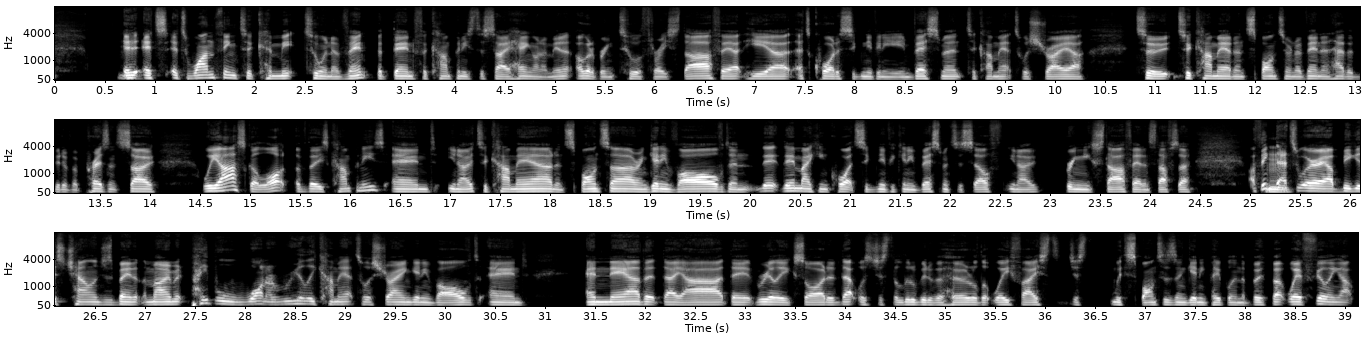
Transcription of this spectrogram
It, it's it's one thing to commit to an event, but then for companies to say, "Hang on a minute, I've got to bring two or three staff out here." That's quite a significant investment to come out to Australia to to come out and sponsor an event and have a bit of a presence. So we ask a lot of these companies and you know to come out and sponsor and get involved and they're, they're making quite significant investments itself you know bringing staff out and stuff. So i think mm. that's where our biggest challenge has been at the moment. People want to really come out to australia and get involved and and now that they are they're really excited. That was just a little bit of a hurdle that we faced just with sponsors and getting people in the booth but we're filling up.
